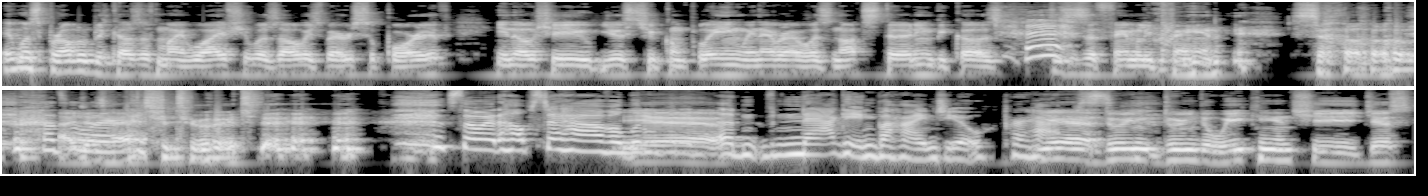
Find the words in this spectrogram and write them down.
it was probably because of my wife. She was always very supportive. You know, she used to complain whenever I was not studying because this is a family plan. so I just had to do it. so it helps to have a little Yeah. bit of, of nagging behind you, perhaps. Yeah, during during the weekend, she just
